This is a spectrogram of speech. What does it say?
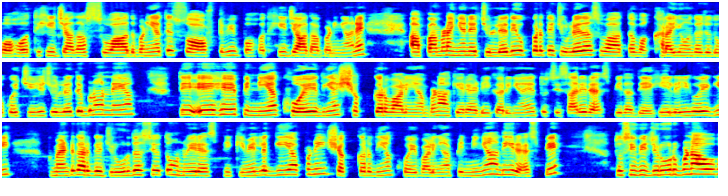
ਬਹੁਤ ਹੀ ਜ਼ਿਆਦਾ ਸਵਾਦ ਬਣੀਆਂ ਤੇ ਸੌਫਟ ਵੀ ਬਹੁਤ ਹੀ ਜ਼ਿਆਦਾ ਬਣੀਆਂ ਨੇ। ਆਪਾਂ ਬਣਾਈਆਂ ਨੇ ਚੁੱਲ੍ਹੇ ਦੇ ਉੱਪਰ ਤੇ ਚੁੱਲ੍ਹੇ ਦਾ ਸਵਾਦ ਤਾਂ ਵੱਖਰਾ ਹੀ ਆਉਂਦਾ ਜਦੋਂ ਕੋਈ ਚੀਜ਼ ਚੁੱਲ੍ਹੇ ਤੇ ਬਣਾਉਂਦੇ ਆ ਤੇ ਇਹ ਪਿੰਨੀਆਂ ਖੋਏ ਦੀਆਂ ਸ਼ੱਕਰ ਵਾਲੀਆਂ ਬਣਾ ਕੇ ਰੈਡੀ ਕਰੀਆਂ ਨੇ, ਤੁਸੀਂ ਸਾਰੀ ਰੈਸਪੀ ਤਾਂ ਦੇਖ ਹੀ ਲਈ ਹੋਏਗੀ। ਕਮੈਂਟ ਕਰਕੇ ਜਰੂਰ ਦੱਸਿਓ ਤੁਹਾਨੂੰ ਇਹ ਰੈਸਪੀ ਕਿਵੇਂ ਲੱਗੀ ਆਪਣੀ ਸ਼ੱਕਰ ਦੀਆਂ ਖੋਏ ਵਾਲੀਆਂ ਪਿੰਨੀਆਂ ਦੀ ਰੈਸਪੀ ਤੁਸੀਂ ਵੀ ਜਰੂਰ ਬਣਾਓ।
